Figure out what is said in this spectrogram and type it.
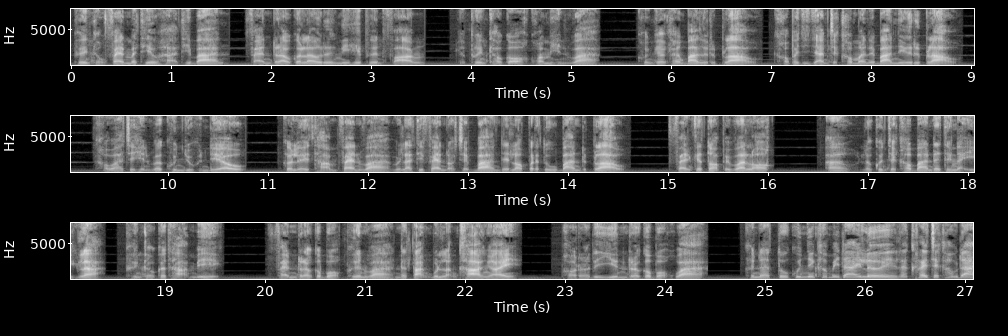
เพื่อนของแฟนมาเที่ยวหาที่บ้าน แฟนเราก็เล่าเรื่องนี้ให้เพื่อนฟัง และเพื่อนเขาก็ออกความเห็นว่า คนข้างๆบ้านหรือเปล่า เขาพยายามจะเข้ามาในบ้านนี้หรือเปล่า เขาอาจจะเห็นว่าคุณอยู่คนเดียว ก็เลยถามแฟนว่าเวลาที่แฟนออกจากบ้านได้ล็อกประตูบ้านหรือเปล่า ฟนก็ตอบไปว่าล็อก อ้าว แล้วคุณจะเข้าบ้านได้ทางไหนอีกล่ะ เพื่อนเขาก็ถามอีก แฟนเราก็บอกเพื่อนว่าหน้าต่างบนหลังคาไง พอเราได้ยินเราก็บอกว่า ขนาดตัวคุณยังเข้าไม่ได้เลย แล้วใครจะเข้าได้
